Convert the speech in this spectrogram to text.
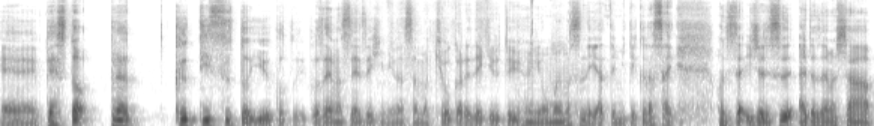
えー、ベストプラクティスということでございますね。ぜひ皆様今日からできるというふうに思いますのでやってみてください。本日は以上です。ありがとうございました。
